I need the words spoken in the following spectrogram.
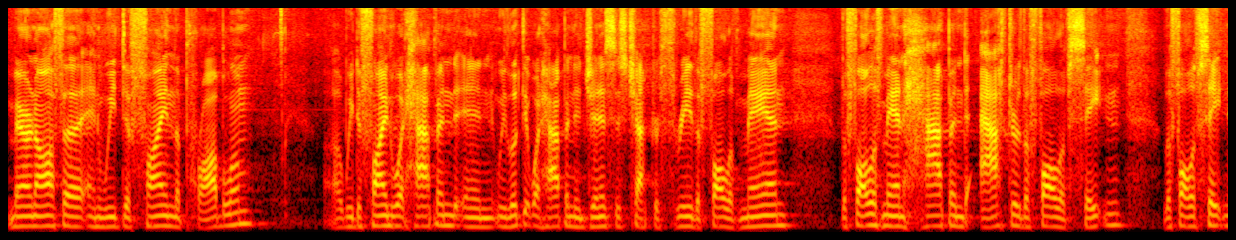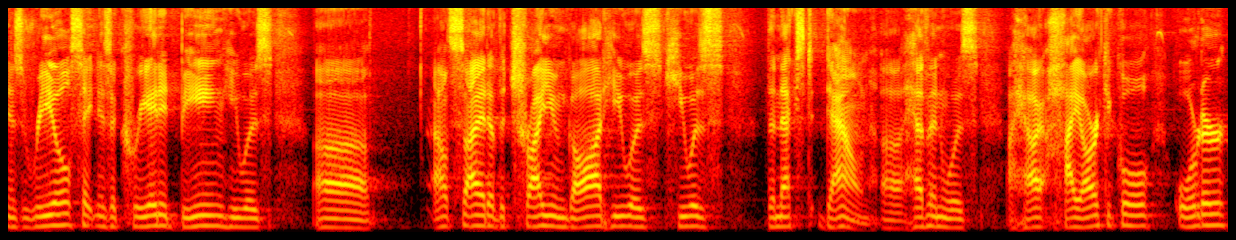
Maranatha and we defined the problem uh, we defined what happened and we looked at what happened in Genesis chapter 3, the fall of man. The fall of man happened after the fall of Satan. The fall of Satan is real. Satan is a created being. He was uh, outside of the triune God. He was, he was the next down. Uh, heaven was a hierarchical order.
